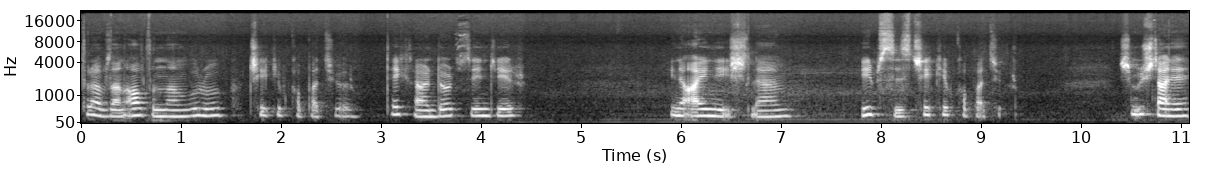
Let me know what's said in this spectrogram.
Trabzan altından vurup çekip kapatıyorum. Tekrar 4 zincir. Yine aynı işlem. ipsiz çekip kapatıyorum. Şimdi 3 tane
